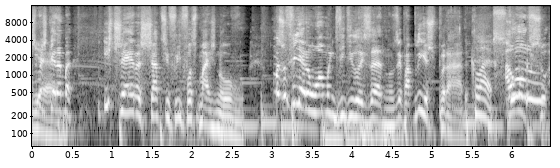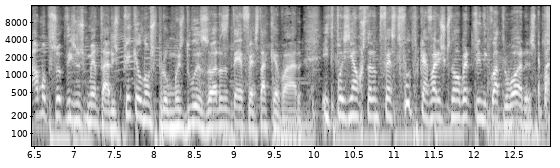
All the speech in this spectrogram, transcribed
dia. mas caramba, isto já era chato se o filho fosse mais novo. Mas o filho era um homem de 22 anos. Epá, podia esperar. Claro. Há uma, pessoa, há uma pessoa que diz nos comentários porque é que ele não esperou umas duas horas até a festa acabar e depois ia a um restaurante de fast food porque há vários que estão abertos 24 horas. Epá,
